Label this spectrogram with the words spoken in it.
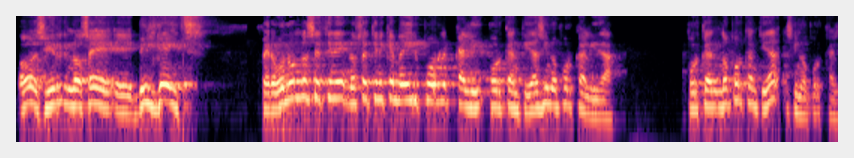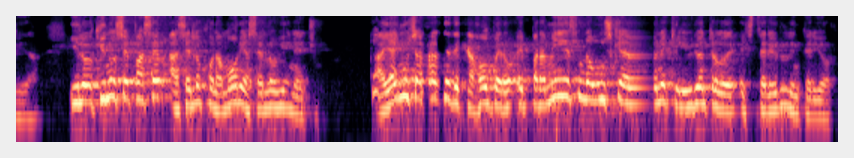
Puedo decir, no sé, eh, Bill Gates, pero uno no se tiene, no se tiene que medir por, cali- por cantidad, sino por calidad. Por no por cantidad, sino por calidad. Y lo que uno sepa hacer, hacerlo con amor y hacerlo bien hecho. Ahí hay muchas frases de cajón, pero eh, para mí es una búsqueda de un equilibrio entre lo exterior y lo interior.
